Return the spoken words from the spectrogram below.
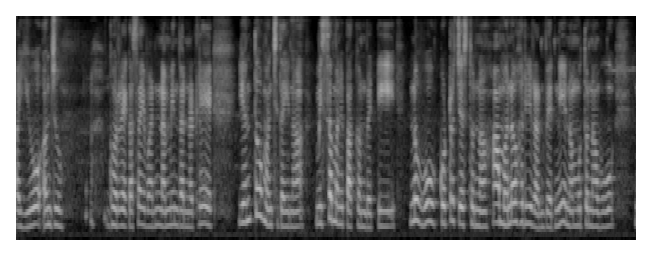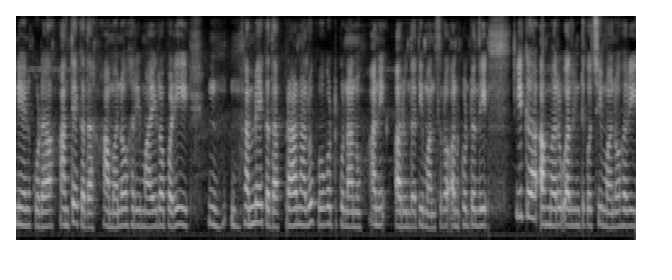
అయ్యో అంజు గొర్రె కస ఇవన్నీ నమ్మిందన్నట్లే ఎంతో మంచిదైన మిస్సమ్మని పక్కన పెట్టి నువ్వు కుట్ర చేస్తున్న ఆ మనోహరి రణ్వీర్ని నమ్ముతున్నావు. నేను కూడా అంతే కదా ఆ మనోహరి మాయలో పడి నమ్మే కదా ప్రాణాలు పోగొట్టుకున్నాను అని అరుంధతి మనసులో అనుకుంటుంది. ఇక అమర్ వాళ్ళ ఇంటికి వచ్చి మనోహరి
